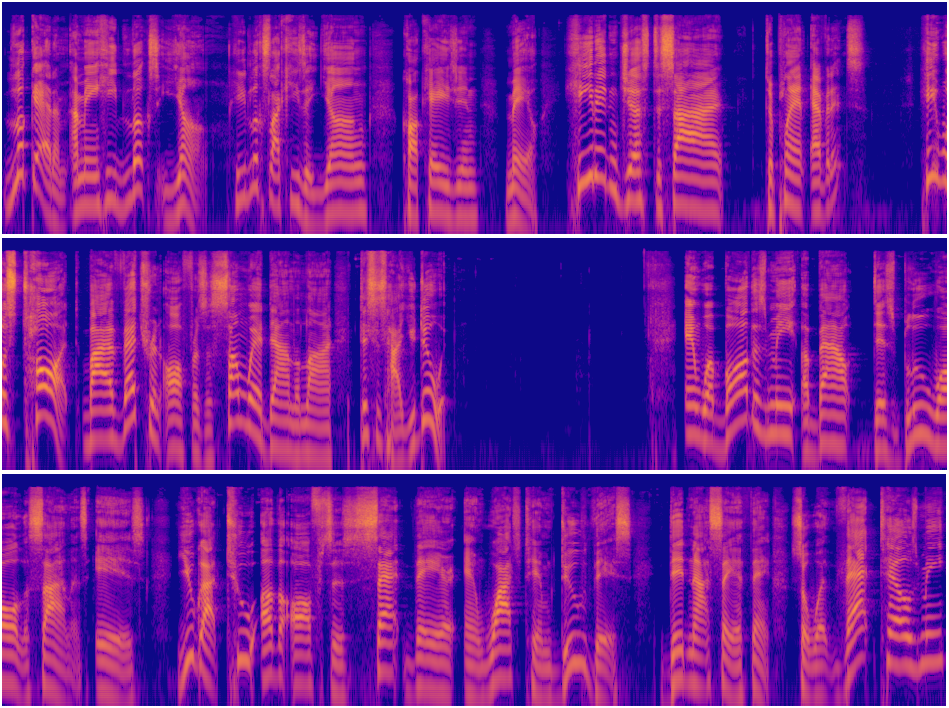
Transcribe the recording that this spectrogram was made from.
Look at him. I mean, he looks young. He looks like he's a young Caucasian male. He didn't just decide to plant evidence. He was taught by a veteran officer somewhere down the line this is how you do it. And what bothers me about this blue wall of silence is you got two other officers sat there and watched him do this, did not say a thing. So what that tells me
